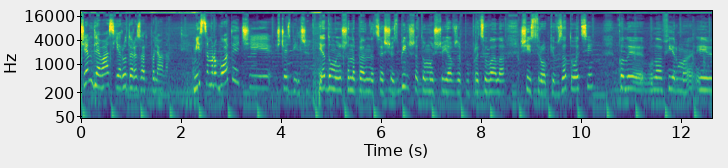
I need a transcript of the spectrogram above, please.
Чим для вас є Рута Резорт Поляна? Місцем роботи чи щось більше? Я думаю, що напевне це щось більше, тому що я вже попрацювала 6 років в Затоці, коли була фірма, і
